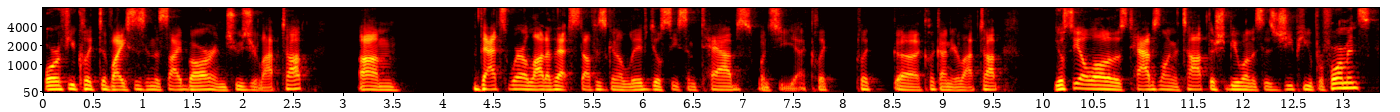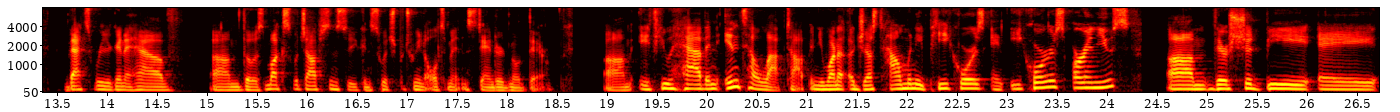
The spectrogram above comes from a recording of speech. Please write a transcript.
or if you click devices in the sidebar and choose your laptop. Um, that's where a lot of that stuff is going to live. You'll see some tabs once you yeah click click uh, click on your laptop. You'll see a lot of those tabs along the top. There should be one that says GPU performance. That's where you're going to have um, those mux switch options, so you can switch between ultimate and standard mode there. Um, if you have an Intel laptop and you want to adjust how many P cores and E cores are in use, um, there should be a,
